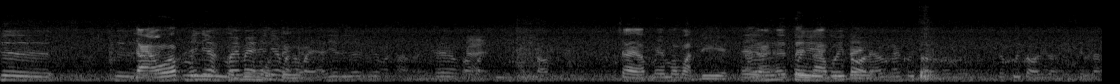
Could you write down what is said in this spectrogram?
คือคือดาวครับให้เรียกไม่ไม่มันให้เรียกโหมาดทำไมอันนี้เรื่องเรื่องมาถามแค่มาวัดที่เขาใช่ครับไม่มาหวัดดีให้งั้นให้คุเต้ยนตามคุยต่อผมแล้วงั้นคุยต่อจะคุยต่อดีกว่าเสียเวลา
